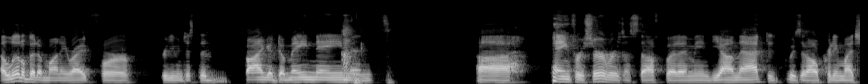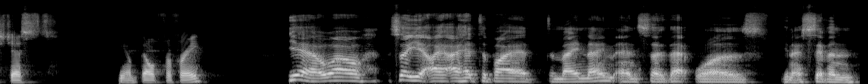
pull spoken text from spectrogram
a little bit of money right for for even just the buying a domain name and uh, paying for servers and stuff. But I mean, beyond that, did, was it all pretty much just you know built for free? Yeah, well, so yeah, I, I had to buy a domain name, and so that was you know seven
